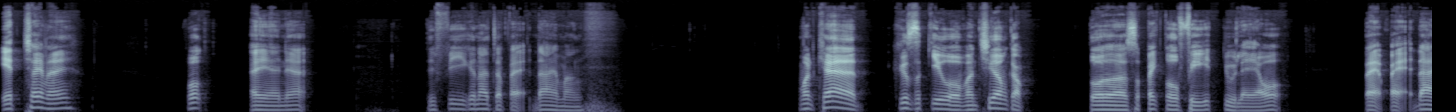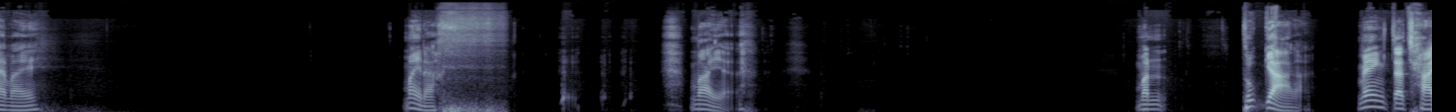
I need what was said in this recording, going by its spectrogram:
เอสใช่ไหม พวก ไออันเนี้ย ดิฟฟี่ก็น่าจะแปะได้มั้ง มันแค่คือสกิลอะมันเชื่อมกับตัวสเปกโตฟีดอยู่แล้ว แปะแปะได้ไหม ไม่นะ ไม่อะมันทุกอย่างอะ แม่งจะใช้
